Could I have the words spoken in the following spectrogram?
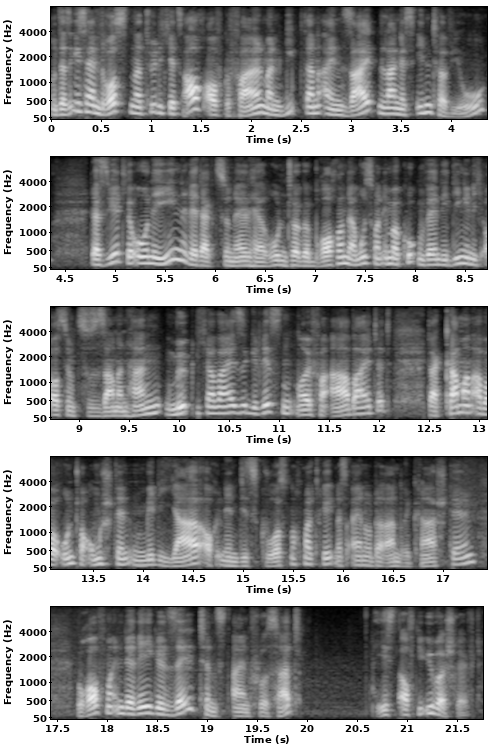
Und das ist Herrn Drosten natürlich jetzt auch aufgefallen. Man gibt dann ein seitenlanges Interview. Das wird ja ohnehin redaktionell heruntergebrochen. Da muss man immer gucken, werden die Dinge nicht aus dem Zusammenhang möglicherweise gerissen und neu verarbeitet. Da kann man aber unter Umständen medial auch in den Diskurs nochmal treten, das eine oder andere klarstellen. Worauf man in der Regel seltenst Einfluss hat, ist auf die Überschrift.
